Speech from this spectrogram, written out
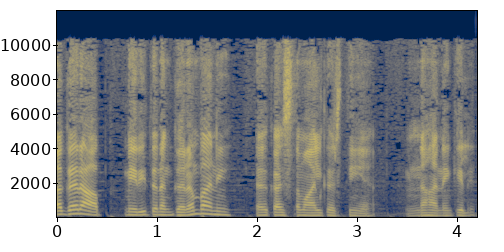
अगर आप मेरी तरह गर्म पानी का इस्तेमाल करती हैं नहाने के लिए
